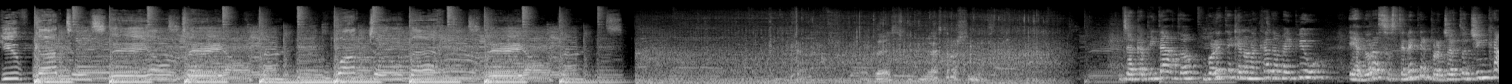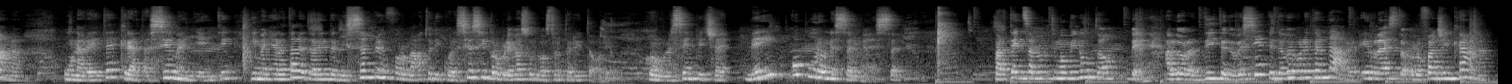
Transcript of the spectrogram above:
You've got to stay on track. Watch your back. Stay on track. Adesso, destra o sinistra? Già capitato? Volete che non accada mai più? E allora sostenete il progetto Gincana, una rete creata assieme agli enti in maniera tale da rendervi sempre informato di qualsiasi problema sul vostro territorio, con una semplice mail oppure un sms. Partenza all'ultimo minuto? Bene, allora dite dove siete e dove volete andare, il resto lo fa Gincana.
